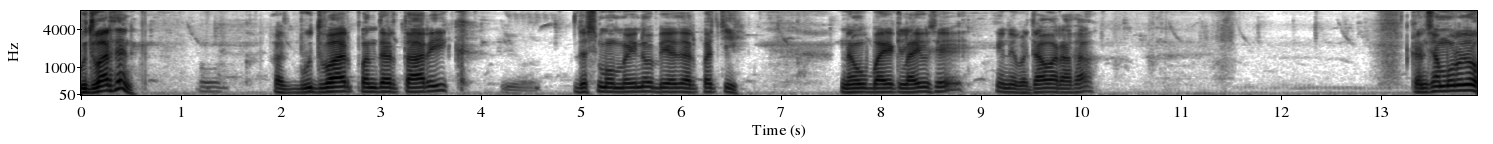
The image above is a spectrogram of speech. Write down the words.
બુધવાર છે ને? આજ બુધવાર પંદર તારીખ દસમો મહિનો બે હજાર પચીસ. નવું બાઇક લાવ્યું છે એને વધારવાના હતા ઘનશ્યામ મોરું જો.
